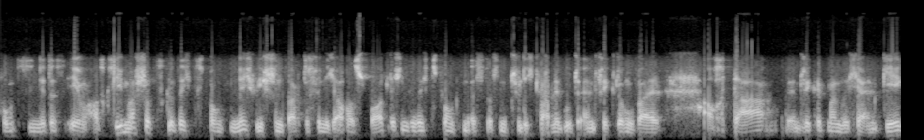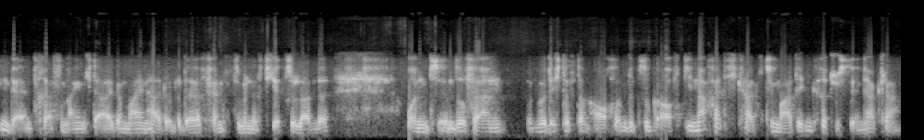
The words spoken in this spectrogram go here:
funktioniert das eben aus Klimaschutzgesichtspunkten nicht. Wie ich schon sagte, finde ich auch aus sportlichen Gesichtspunkten ist das natürlich keine gute Entwicklung, weil auch da entwickelt man sich ja entgegen der Interessen eigentlich der Allgemeinheit oder der Fans zumindest hierzulande. Und insofern würde ich das dann auch in Bezug auf die Nachhaltigkeitsthematiken kritisch sehen, ja klar.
